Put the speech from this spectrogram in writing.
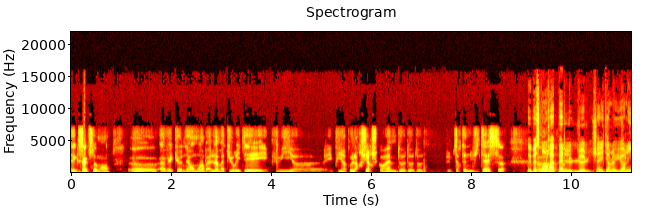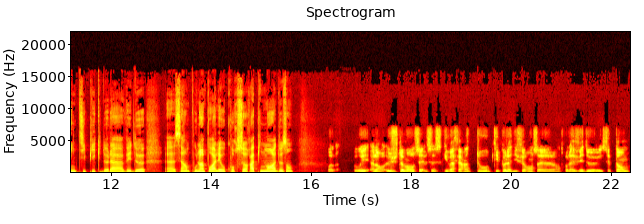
Exactement, euh, avec euh, néanmoins bah, la maturité et puis, euh, et puis un peu la recherche quand même de, de, de d'une certaine vitesse. Oui, parce qu'on le rappelle, le, j'allais dire le yearling typique de la V2, euh, c'est un poulain pour aller aux courses rapidement à deux ans. Voilà. Oui, alors justement, c'est, ce qui va faire un tout petit peu la différence euh, entre la V2 et septembre,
